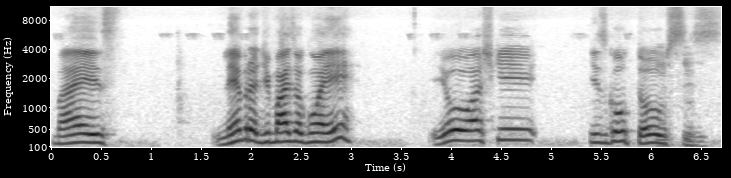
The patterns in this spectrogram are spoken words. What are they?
Mas lembra de mais algum aí? Eu acho que esgotou-se.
